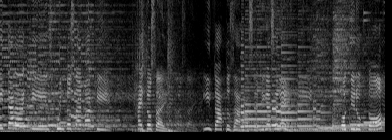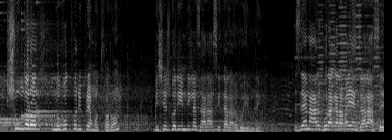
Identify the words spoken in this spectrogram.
ই তারা কি শুনতে চায় বা কি খাইতে চায়। ইটা তো জানা আছে, ঠিক আছে নে? অতিরিক্ত সুন্দরর লোভত পরি প্রেমত ফরণ বিশেষ করে ইন্ডিলা যারা আছে, তার আর হইম দে। যেন আর ঘোরা গারা ভাই যারা আছে,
